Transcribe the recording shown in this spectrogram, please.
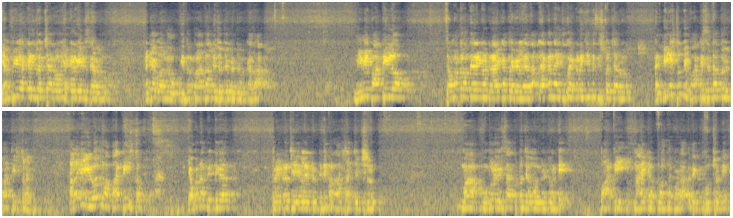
ఎంపీలు ఎక్కడి నుంచి వచ్చారు? ఎక్కడ గెలిచారు? అంటే వాళ్ళు ఇతర ప్రాంతాల నుంచి వచ్చేటటువంటి కదా. మీ మీ పార్టీల్లో సమర్థవంతమైనటువంటి నాయకత్వం ఇక్కడ లేదా? లేకన్నా ఎందుకు ఎక్కడి నుంచి తీసుకొచ్చారు? అది మీ ఇష్టం మీ పార్టీ సిద్ధాంతం మీ పార్టీ ఇష్టం అది. అలాగే ఈరోజు మా పార్టీ ఇష్టం. ఎవరిని అభ్యర్థిగా ప్రకటన చేయాలనేటువంటిది మా రాష్ట్ర అధ్యక్షులు మా ఉమ్మడి విశాఖపట్నం జిల్లాలో ఉన్నటువంటి పార్టీ నాయకత్వం అంతా కూడా దగ్గర కూర్చొని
